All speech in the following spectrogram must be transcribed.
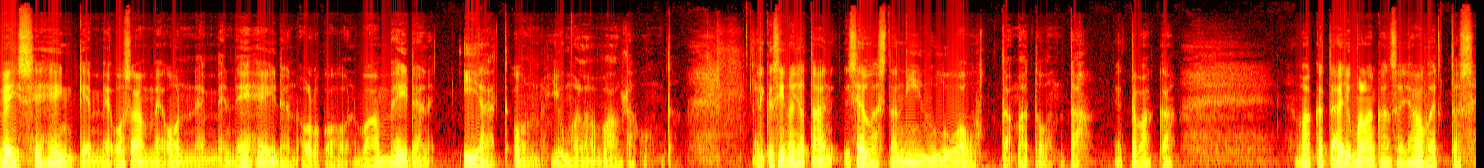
veisi he henkemme, osamme onnemme, ne heidän olkohon, vaan meidän iät on Jumalan valtakunta. Eli siinä on jotain sellaista niin luovuttamatonta, että vaikka vaikka tämä Jumalan kanssa jauhettaisi.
